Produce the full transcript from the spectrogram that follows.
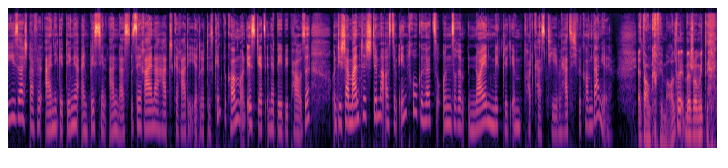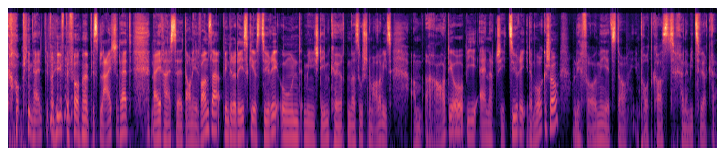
dieser Staffel einige Dinge ein bisschen anders. Serena hat gerade ihr drittes Kind bekommen und ist jetzt in der Babypause. Und die charmante Stimme aus dem Intro gehört zu unserem neuen Mitglied im Podcast-Team. Herzlich willkommen, Daniel. Ja, danke vielmals. Da hat man schon mit Komplimenten überhäuft, bevor man etwas geleistet hat. Nein, ich heiße Daniel Wanslau, bin 33 aus Zürich und meine Stimme gehört man sonst normalerweise am Radio bei Energy Zürich in der Morgenshow. Und ich freue mich jetzt da im Podcast können mitzuwirken.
